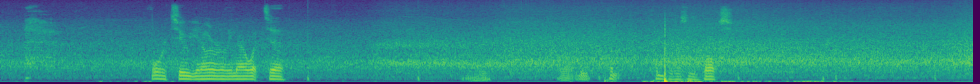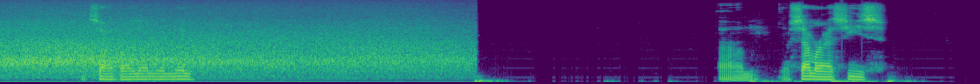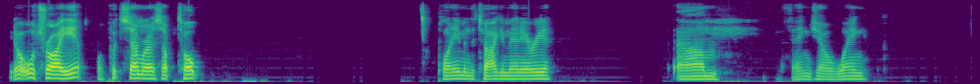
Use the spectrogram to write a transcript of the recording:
4-2, you don't really know what to pump, pump in the box. Outside by one then. Um, you know, Samaras, he's. You know what we'll try here? We'll put Samaras up top. Play him in the target man area. Um, Fang Zhao Wang.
